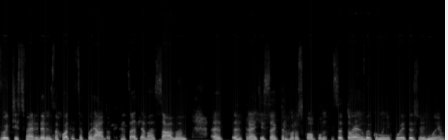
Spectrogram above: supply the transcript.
в тій сфері, де він знаходиться, порядок. А це для вас саме е, е, третій сектор гороскопу. Це то, як ви комунікуєте з людьми.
